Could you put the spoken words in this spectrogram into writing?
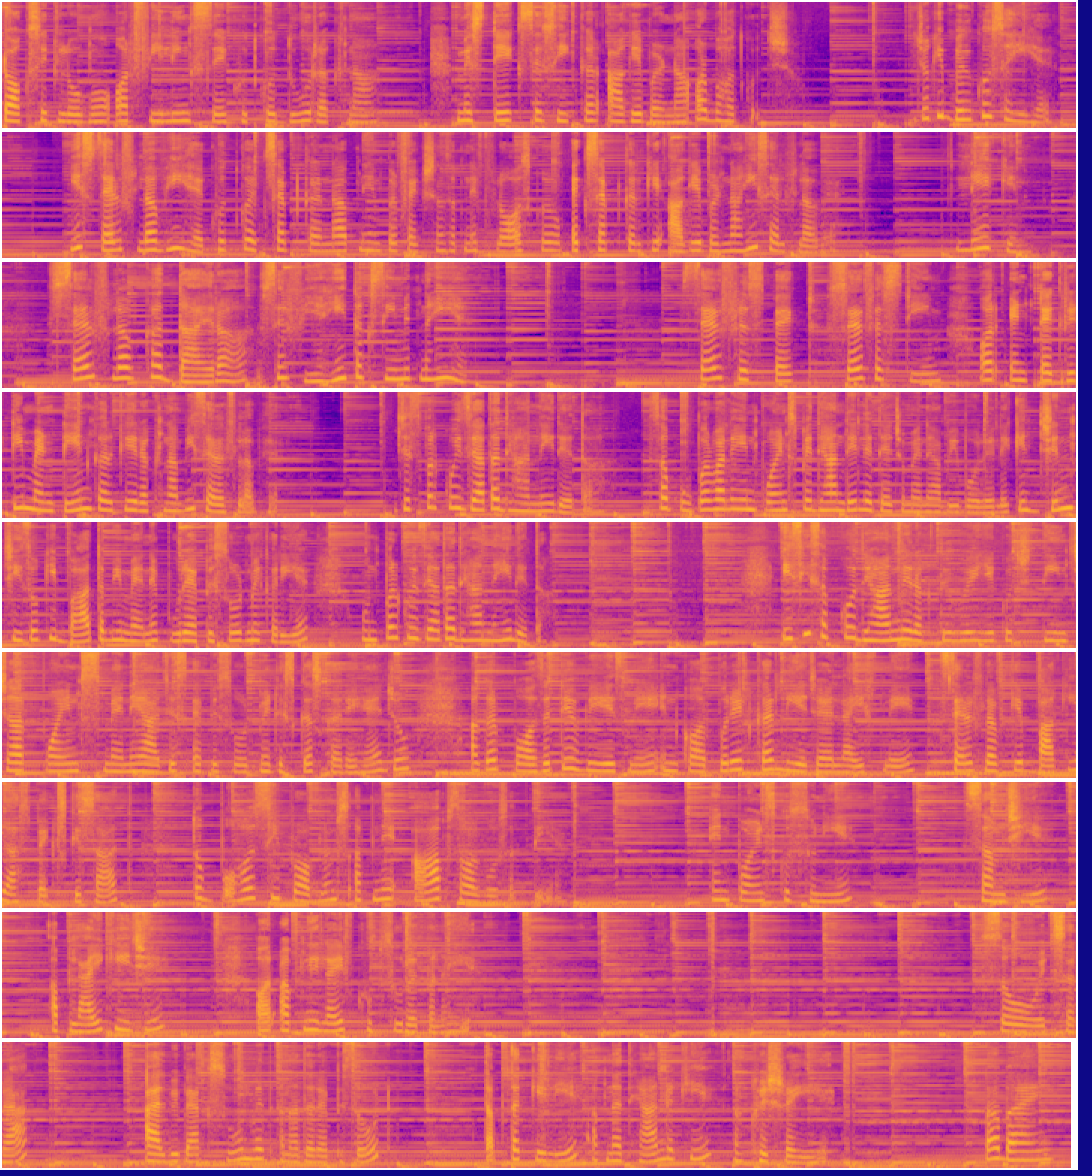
टॉक्सिक लोगों और फीलिंग्स से खुद को दूर रखना मिस्टेक से सीखकर आगे बढ़ना और बहुत कुछ। जो कि बिल्कुल सही है। ये सेल्फ लव ही है, खुद को एक्सेप्ट करना, अपने इम्परफेक्शन अपने फ्लॉज को एक्सेप्ट करके आगे बढ़ना ही सेल्फ लव है। लेकिन सेल्फ लव का दायरा सिर्फ़ यहीं तक सीमित नहीं है। सेल्फ रिस्पेक्ट सेल्फ एस्टीम और इंटेग्रिटी मेंटेन करके रखना भी सेल्फ लव है, जिस पर कोई ज़्यादा ध्यान नहीं देता। सब ऊपर वाले इन पॉइंट्स पे ध्यान दे लेते हैं जो मैंने अभी बोले। लेकिन जिन चीज़ों की बात अभी मैंने पूरे एपिसोड में करी है, उन पर कोई ज़्यादा ध्यान नहीं देता। इसी सबको ध्यान में रखते हुए ये कुछ तीन चार पॉइंट्स मैंने आज इस एपिसोड में डिस्कस करे हैं, जो अगर पॉजिटिव वेज में इनकॉर्पोरेट कर लिए जाए लाइफ में सेल्फ लव के बाकी एस्पेक्ट्स के साथ तो बहुत सी प्रॉब्लम्स अपने आप सॉल्व हो सकती हैं। इन पॉइंट्स को सुनिए। समझिए अप्लाई कीजिए और अपनी लाइफ खूबसूरत बनाइए। So it's wrap I be back soon with another episode तब तक के लिए अपना ध्यान रखिए और खुश रहिए। Bye bye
